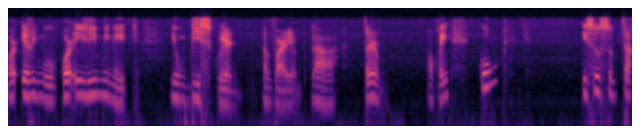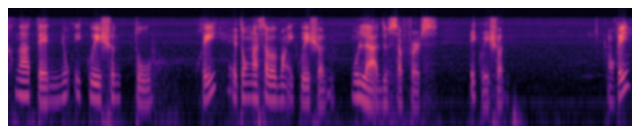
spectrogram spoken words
or i-remove or eliminate yung b squared na variable na term. Okay? Kung isusubtract natin yung equation 2, okay? Itong nasa babang equation mula do sa first equation. Okay?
